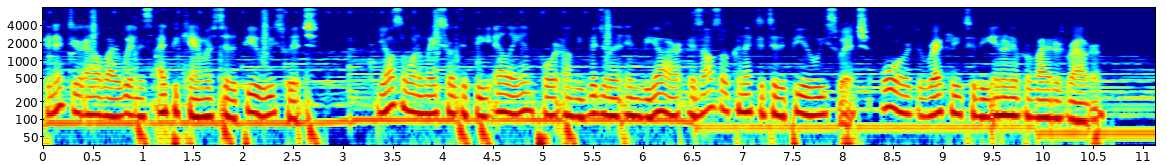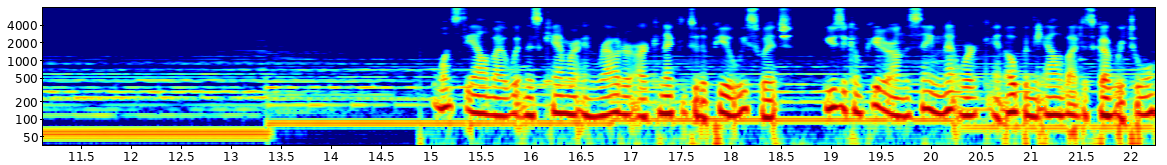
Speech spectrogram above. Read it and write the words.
Connect your Alibi Witness IP cameras to the PoE switch you also want to make sure that the LAN port on the Vigilant NVR is also connected to the PoE switch or directly to the internet provider's router. Once the Alibi Witness camera and router are connected to the PoE switch, use a computer on the same network and open the Alibi Discovery tool.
